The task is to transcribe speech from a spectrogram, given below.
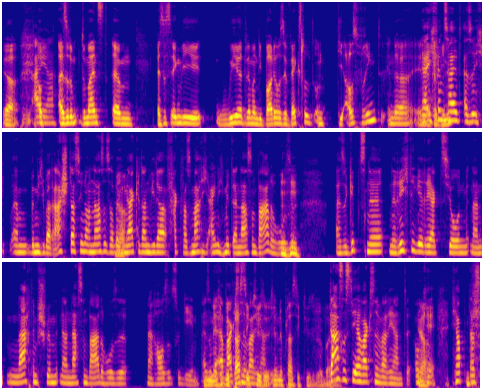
Ja. Ah, ja. Also du, du meinst, ähm, es ist irgendwie weird, wenn man die Badehose wechselt und die ausbringt in der in Ja, ich finde es halt, also ich ähm, bin nicht überrascht, dass sie noch nass ist, aber ja. ich merke dann wieder, fuck, was mache ich eigentlich mit der nassen Badehose? Mhm. Also gibt es eine, eine richtige Reaktion mit einer, nach dem Schwimmen mit einer nassen Badehose nach Hause zu gehen. Also eine erwachsene Variante. Ich habe eine Plastiktüte dabei. Das ist die erwachsene Variante. Okay. Ja. Ich habe das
